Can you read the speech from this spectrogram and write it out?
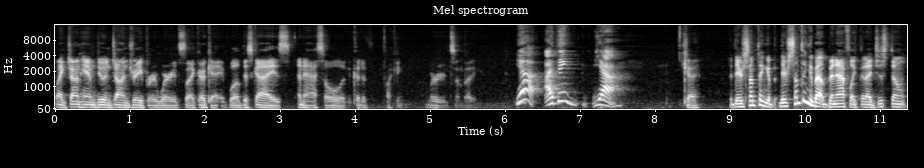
like John Hamm doing John Draper, where it's like, okay, well, this guy is an asshole and could have fucking murdered somebody. Yeah, I think yeah. Okay. There's something there's something about Ben Affleck that I just don't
